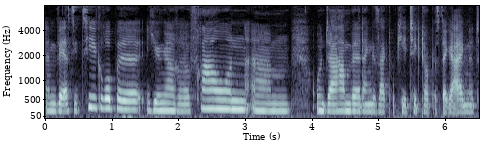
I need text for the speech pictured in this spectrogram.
ähm, wer ist die Zielgruppe? Jüngere Frauen. Ähm, und da haben wir dann gesagt, okay, TikTok ist der geeignete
